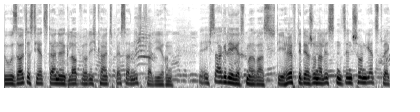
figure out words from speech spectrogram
Du solltest jetzt deine Glaubwürdigkeit besser nicht verlieren. Ich sage dir jetzt mal was. Die Hälfte der Journalisten sind schon jetzt weg.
